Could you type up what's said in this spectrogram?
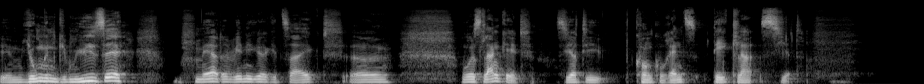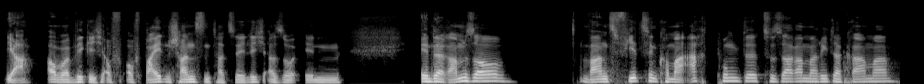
dem jungen Gemüse mehr oder weniger gezeigt, äh, wo es lang geht. Sie hat die Konkurrenz deklassiert. Ja, aber wirklich auf, auf beiden Schanzen tatsächlich. Also in, in der Ramsau waren es 14,8 Punkte zu Sarah Marita Kramer.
